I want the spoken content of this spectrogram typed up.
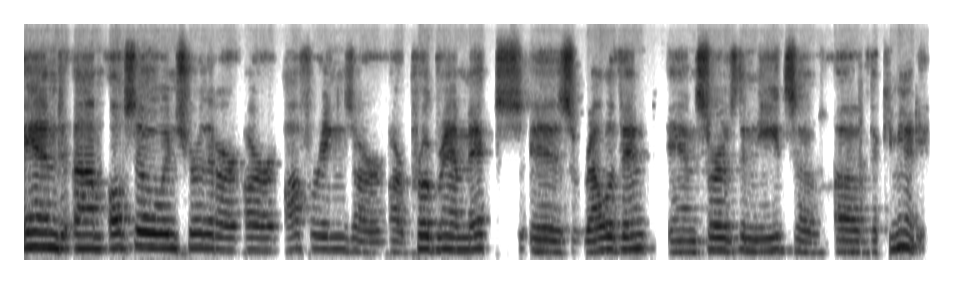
And um, also ensure that our, our offerings, our, our program mix is relevant and serves the needs of, of the community.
